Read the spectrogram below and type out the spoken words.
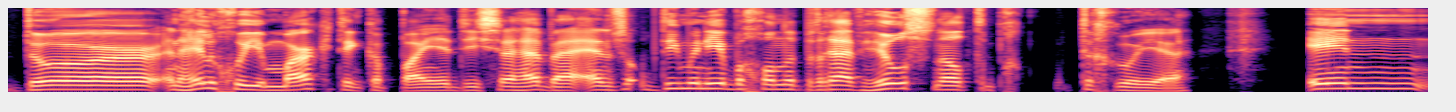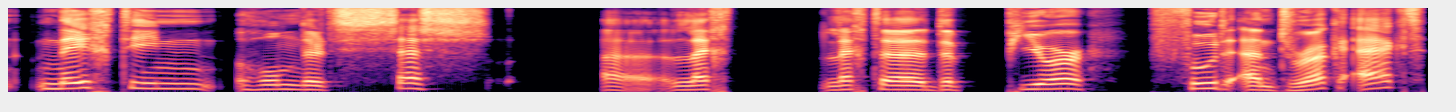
door een hele goede marketingcampagne die ze hebben. En op die manier begon het bedrijf heel snel te, groeien. In 1906 eh, leg- legde de Pure Food and Drug Act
